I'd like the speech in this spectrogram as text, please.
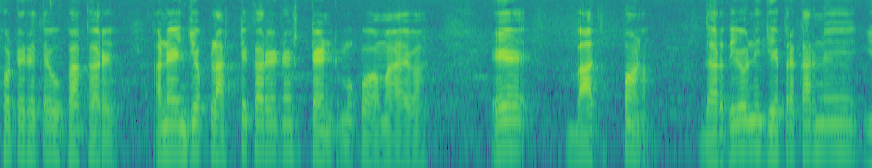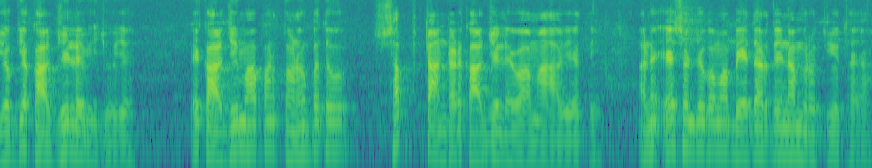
ખોટી રીતે ઊભા કરી અને એન્જિયોપ્લાસ્ટી કરીને સ્ટેન્ટ મૂકવામાં આવ્યા. એ બાદ પણ દર્દીઓની જે પ્રકારની યોગ્ય કાળજી લેવી જોઈએ, એ કાળજીમાં પણ ઘણું બધું સબ સ્ટાન્ડર્ડ કાળજી લેવામાં આવી હતી. અને એ સંજોગોમાં બે દર્દીના મૃત્યુ થયા.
